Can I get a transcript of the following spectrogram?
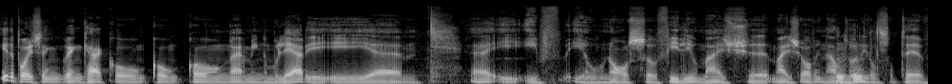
e depois vem cá com, com, com a minha mulher e, e um, Uh, e, e, e, o nosso filho mais, uh, mais jovem, na altura, uhum. ele só teve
